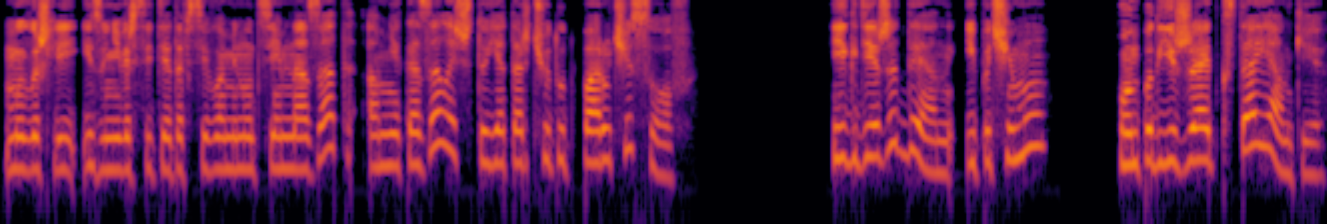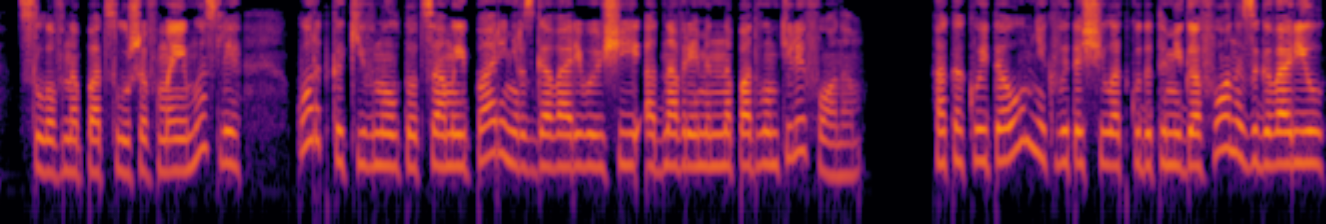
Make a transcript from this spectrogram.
Мы вышли из университета всего минут семь назад, а мне казалось, что я торчу тут пару часов. «И где же Дэн? И почему?» «Он подъезжает к стоянке», словно подслушав мои мысли, коротко кивнул тот самый парень, разговаривающий одновременно по двум телефонам. А какой-то умник вытащил откуда-то мегафон и заговорил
